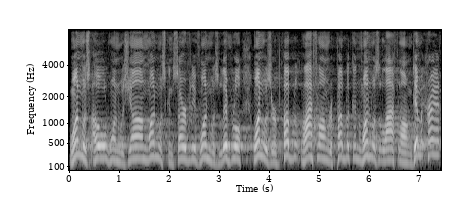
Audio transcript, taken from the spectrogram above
One was old, one was young, one was conservative, one was liberal, one was a lifelong Republican, one was a lifelong Democrat.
